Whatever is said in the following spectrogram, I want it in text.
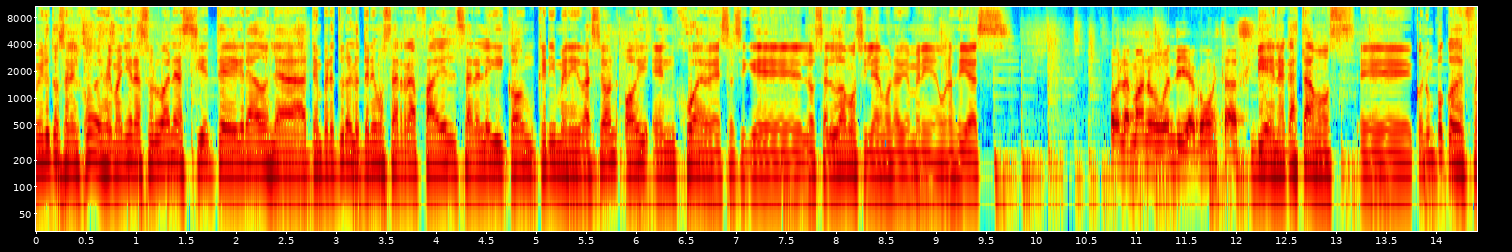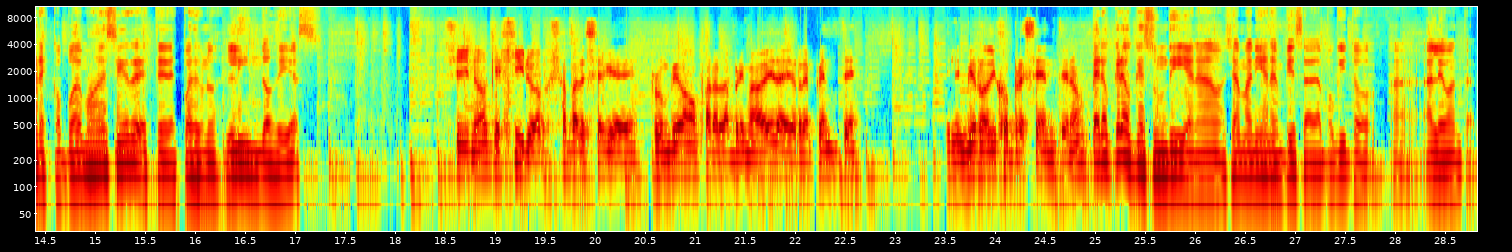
minutos en el jueves de Mañanas Urbanas, 7 grados la temperatura. Lo tenemos a Rafael Saralegui con Crimen y Razón hoy en jueves. Así que lo saludamos y le damos la bienvenida. Buenos días. Hola Manu, buen día, ¿cómo estás? Bien, acá estamos eh, con un poco de fresco, podemos decir, este, después de unos lindos días. Sí, ¿no? Qué giro. Ya parecía que rumbeábamos para la primavera y de repente el invierno dijo presente, ¿no? Pero creo que es un día nada más. Ya mañana empieza de a poquito a, levantar.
